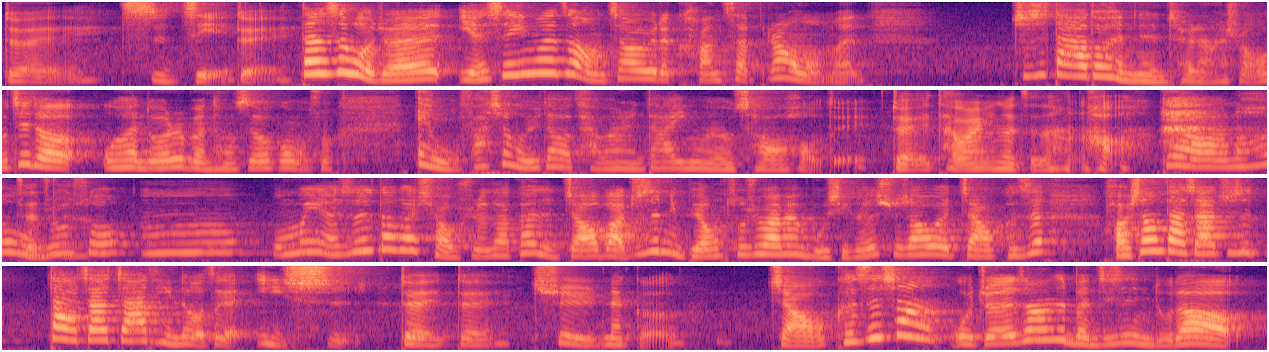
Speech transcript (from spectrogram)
对世界。对但是我觉得也是因为这种教育的 concept，让我们就是大家都很 international。我记得我很多日本同事都跟我说：“哎、我发现我遇到的台湾人，大家英文都超好的、欸。对，台湾英文真的很好，” 对啊，然后我就说：“嗯，我们也是大概小学才开始教吧，就是你不用出去外面补习，可是学校会教。可是好像大家就是大家家庭都有这个意识对对去那个教。可是像我觉得像日本，其实你读到。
